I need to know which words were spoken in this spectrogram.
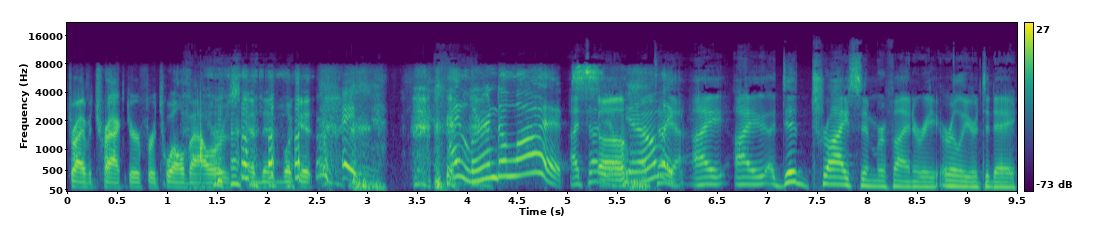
drive a tractor for 12 hours and then look at I learned a lot. I tell you, um, you know, I, like, you, I I did try Sim Refinery earlier today.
